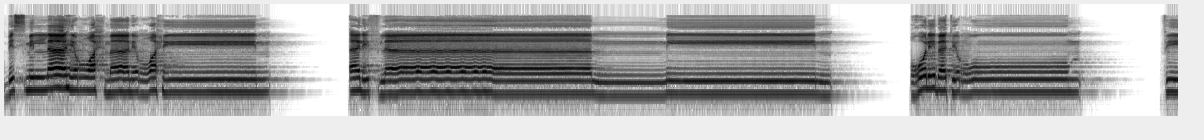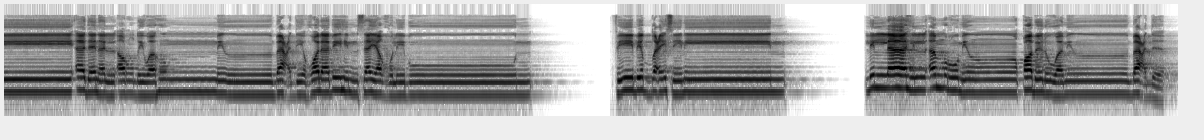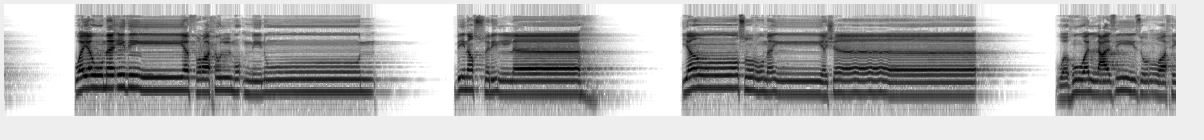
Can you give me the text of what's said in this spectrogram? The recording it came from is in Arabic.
بسم الله الرحمن الرحيم ألف لام ميم غلبت الروم في أدنى الأرض وهم من بعد غلبهم سيغلبون. في بضع سنين. لله الأمر من قبل ومن بعد. ويومئذ يفرح المؤمنون. بنصر الله. ينصر من يشاء وهو العزيز الرحيم.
